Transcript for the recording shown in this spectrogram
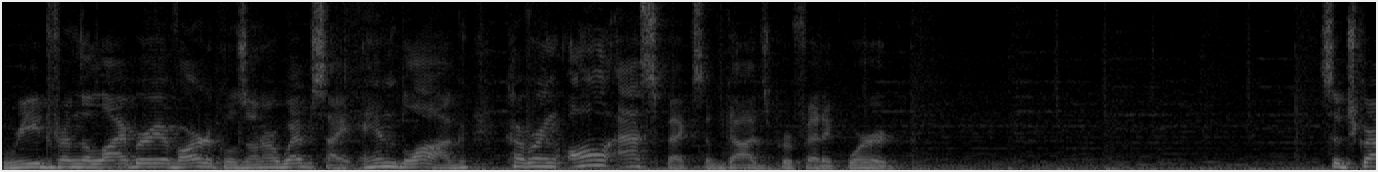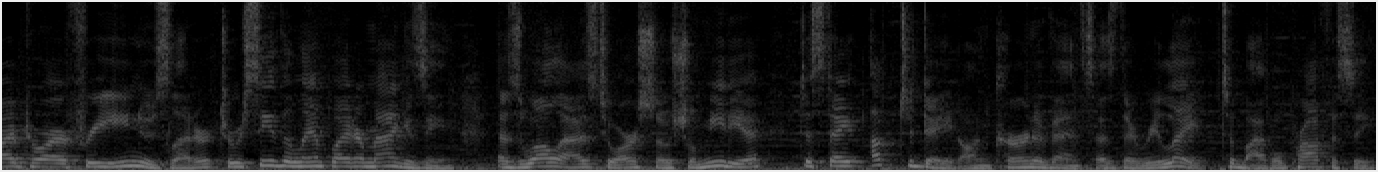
Read from the library of articles on our website and blog covering all aspects of God's prophetic word. Subscribe to our free e newsletter to receive the Lamplighter magazine, as well as to our social media to stay up to date on current events as they relate to Bible prophecy.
